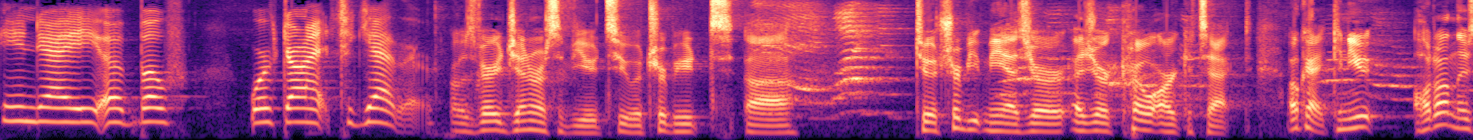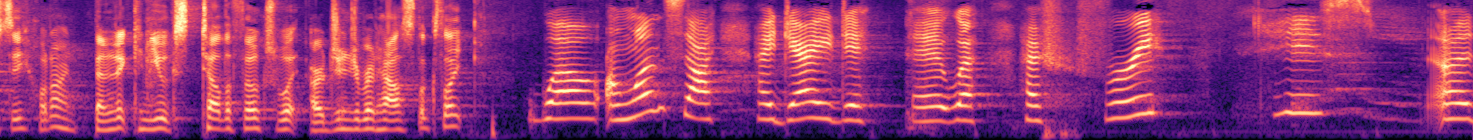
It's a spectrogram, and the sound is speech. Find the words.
and I uh, both worked on it together. It was very generous of you to attribute uh, to attribute me as your as your co-architect. Okay, can you hold on, Lucy? Hold on, Benedict. Can you ex- tell the folks what our gingerbread house looks like? Well, on one side, I did it with have free he's uh,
